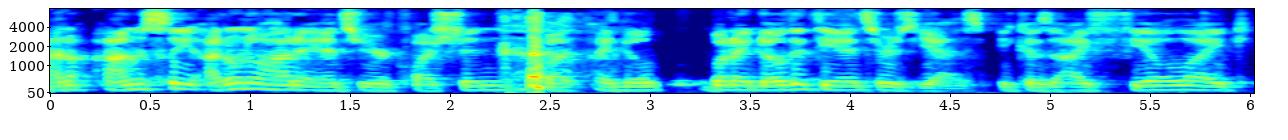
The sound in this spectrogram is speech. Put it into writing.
I don't, honestly I don't know how to answer your question but I know but I know that the answer is yes because I feel like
